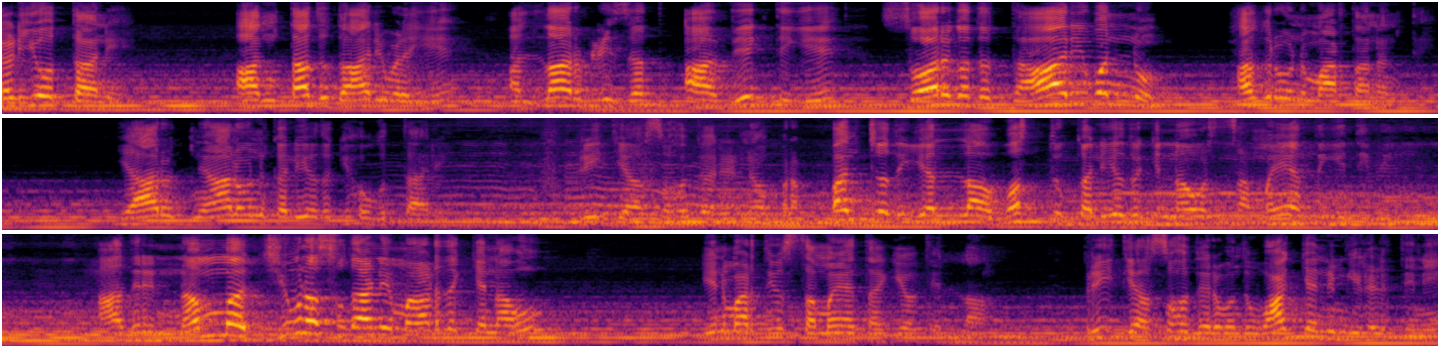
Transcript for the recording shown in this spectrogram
ನಡೆಯುತ್ತಾನೆ ಅಂಥದ್ದು ದಾರಿ ಒಳಗೆ ಅಲ್ಲಾರ್ ರಬ್ಬುಲ್ ಇಜ್ಜತ್ ಆ ವ್ಯಕ್ತಿಗೆ ಸ್ವರ್ಗದ ದಾರಿವನ್ನು ಹಗುರವನ್ನು ಮಾಡ್ತಾನಂತೆ ಯಾರು ಜ್ಞಾನವನ್ನು ಕಲಿಯೋದಕ್ಕೆ ಹೋಗುತ್ತಾರೆ? ಪ್ರೀತಿಯ ಸಹೋದರಿ ನಾವು ಪ್ರಪಂಚದ ಎಲ್ಲ ವಸ್ತು ಕಲಿಯೋದಕ್ಕೆ ನಾವು ಸಮಯ ತೆಗಿತೀವಿ ಆದರೆ ನಮ್ಮ ಜೀವನ ಸುಧಾರಣೆ ಮಾಡೋದಕ್ಕೆ ನಾವು ಏನು ಮಾಡ್ತೀವಿ? ಸಮಯ ತೆಗೆಯೋದಿಲ್ಲ. ಪ್ರೀತಿಯ ಸಹೋದರ, ಒಂದು ವಾಕ್ಯ ನಿಮಗೆ ಹೇಳ್ತೀನಿ.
